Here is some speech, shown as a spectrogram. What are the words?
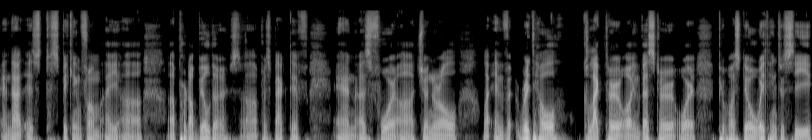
And that is speaking from a, uh, a product builder's uh, perspective. And as for a general like inv- retail collector or investor or people are still waiting to see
